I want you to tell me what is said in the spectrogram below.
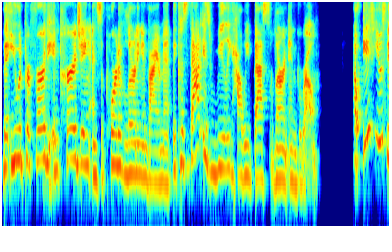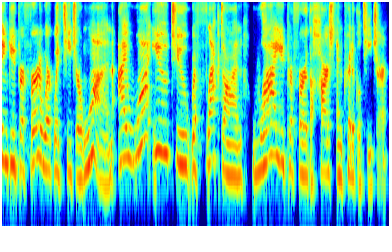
that you would prefer the encouraging and supportive learning environment, because that is really how we best learn and grow. Now, if you think you'd prefer to work with teacher one, I want you to reflect on why you'd prefer the harsh and critical teacher.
